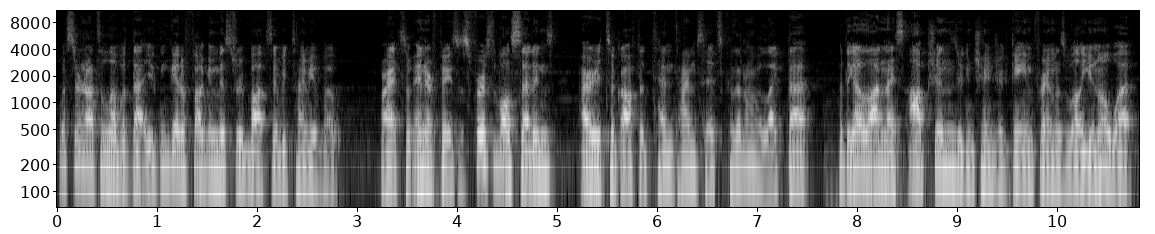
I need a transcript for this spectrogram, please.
What's there not to love with that? You can get a fucking mystery box every time you vote. Alright, so interfaces. First of all, settings. I already took off the 10 times hits because I don't really like that. But they got a lot of nice options. You can change your game frame as well. You know what?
